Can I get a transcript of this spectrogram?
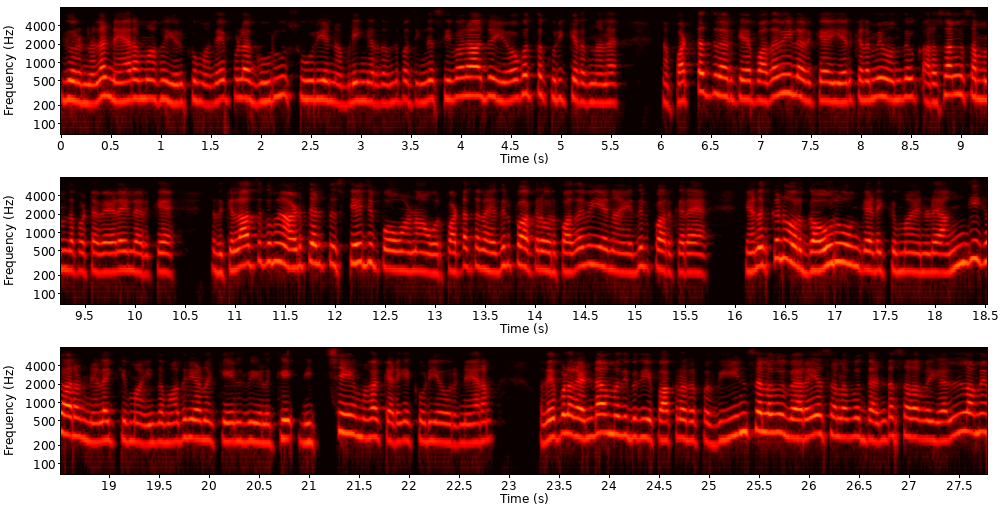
இது ஒரு நல்ல நேரமாக இருக்கும். அதே போல் குரு சூரியன் அப்படிங்கிறது வந்து பார்த்திங்கன்னா சிவராஜ யோகத்தை குறிக்கிறதுனால நான் பட்டத்தில் இருக்கேன் பதவியில் இருக்கேன் ஏற்கனவே வந்து அரசாங்க சம்மந்தப்பட்ட வேலையில் இருக்கேன். அதுக்கு எல்லாத்துக்குமே அடுத்தடுத்த ஸ்டேஜ் போவானா. ஒரு பட்டத்தை நான் எதிர்பார்க்குறேன் ஒரு பதவியை நான் எதிர்பார்க்குறேன். எனக்குன்னு ஒரு கௌரவம் கிடைக்குமா? என்னுடைய அங்கீகாரம் நிலைக்குமா? இந்த மாதிரியான கேள்விகளுக்கு நிச்சயமாக கிடைக்கக்கூடிய ஒரு நேரம். அதே போல் ரெண்டாம் அதிபதியை பார்க்குறப்ப வீண் செலவு விரைய செலவு தண்ட செலவு எல்லாமே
